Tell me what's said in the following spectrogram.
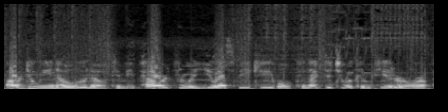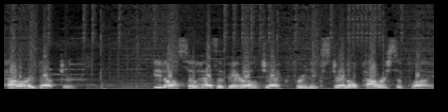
Arduino Uno can be powered through a USB cable connected to a computer or a power adapter. It also has a barrel jack for an external power supply.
